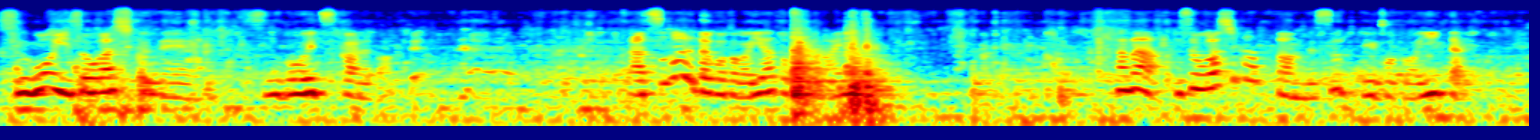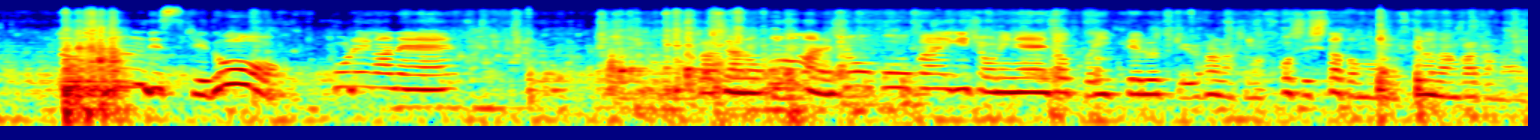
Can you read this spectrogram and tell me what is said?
すごい忙しくてすごい疲れたって。あ疲れたことが嫌とかじゃないんですよ。ただ忙しかったんですっていうことは言いたい。なんですけどこれがね私あのこの前商工会議所にねちょっと行ってるっていう話も少ししたと思うんですけど何回か前に。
